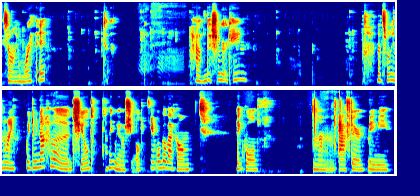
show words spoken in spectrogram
it's not really worth it have the sugar cane. That's really annoying. Wait, do we not have a shield? I think we have a shield. Yeah, we'll go back home. I think we'll, um, after maybe,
